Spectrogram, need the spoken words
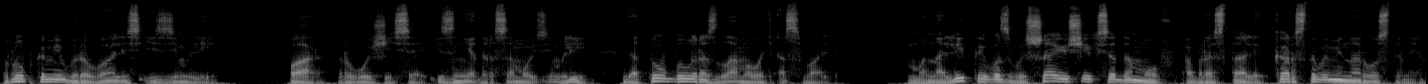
пробками вырывались из земли. Пар, рвущийся из недр самой земли, готов был разламывать асфальт. Монолиты возвышающихся домов обрастали карстовыми наростами.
